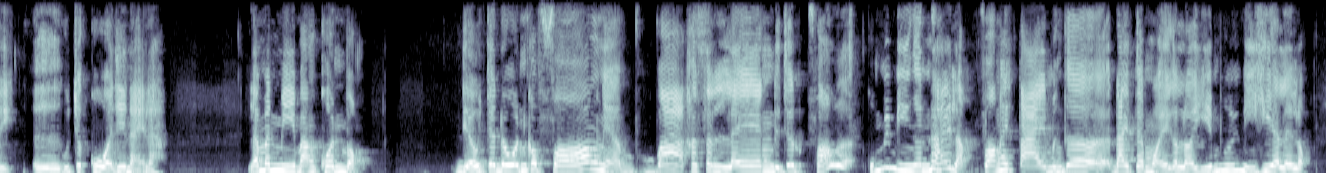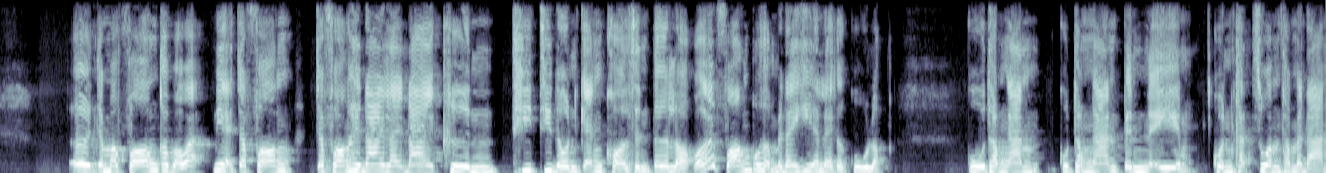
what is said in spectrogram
อีกเออกูจะกลัวที่ไหนล่ะ แล้วมันมีบางคนบอก เดี๋ยวจะโดนเขาฟ้องเนี่ย ว่าเขาแสลงเดี๋ยวจะฟ้องกูไม่มีเงินให้หรอกฟ้องให้ตายมึงก็ได้แต่หมอยกับรอยยิ้มกูไม่มีเฮียอะไรหรอก เออ จะมาฟ้องเขาบอกว่า เนี่ยจะฟ้องจะฟ้องให้ได้รายได้คืนที่ที่โดนแก๊ง call center หลอกเอ้ยฟ้องกูเหอะไม่ได้เฮียอะไรกับกูหรอก กูทำงานกูทำงานเป็นเอมคนขัดส้วมธรรมดาม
